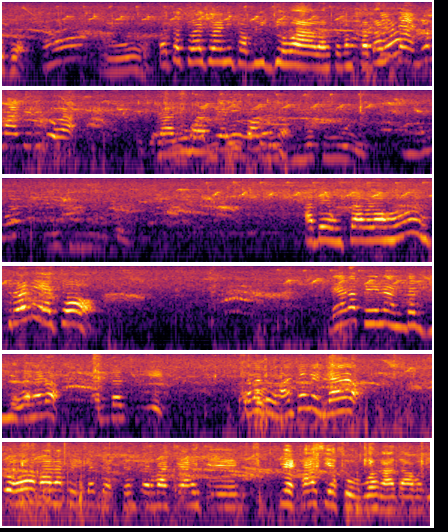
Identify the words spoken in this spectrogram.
છે તો ચોય ચોયની પબ્લિક જોવા આવે તમને ખબર દીધો આ. જાયું મારી દેવી પડે ને. આ બે ઉતાવળા હું? ઉતરો ને એ તો. લેણો પેન અંદર જઈએ. હેડો હેડો અંદર જઈએ. તમે ડોહાન છો ને તો અમારા પેલા દર્શન કરવા ત્યાં છે. બેઠા છે સો વરાદ આવે છે.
